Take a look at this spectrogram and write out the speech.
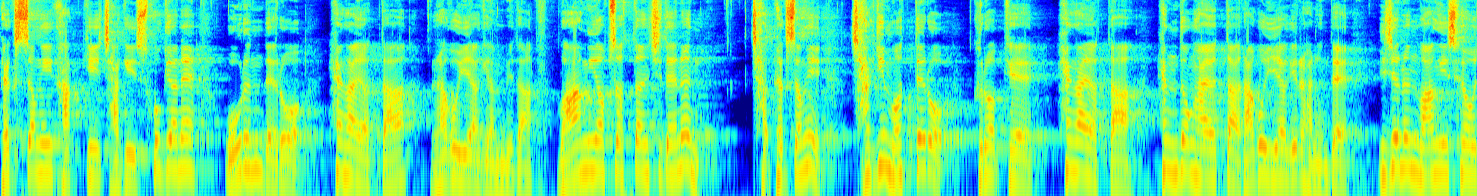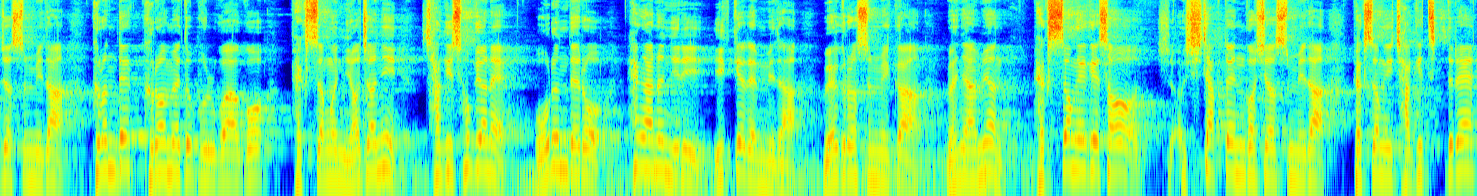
백성이 각기 자기 소견에 옳은 대로 행하였다라고 이야기합니다. 왕이 없었던 시대는 자, 백성이 자기 멋대로 그렇게 행하였다, 행동하였다라고 이야기를 하는데 이제는 왕이 세워졌습니다. 그런데 그럼에도 불구하고 백성은 여전히 자기 소견에 옳은 대로 행하는 일이 있게 됩니다. 왜 그렇습니까? 왜냐하면 백성에게서 시작된 것이었습니다. 백성이 자기들의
